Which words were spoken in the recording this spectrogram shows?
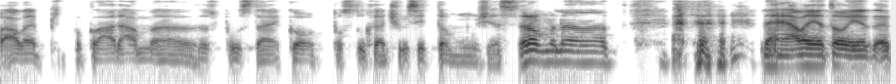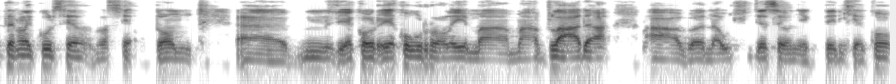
ale předpokládám, že spousta jako posluchačů si to může srovnat. ne, ale je to, je, tenhle kurz je vlastně o tom, jako, jakou roli má, má vláda a naučíte se o některých jako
